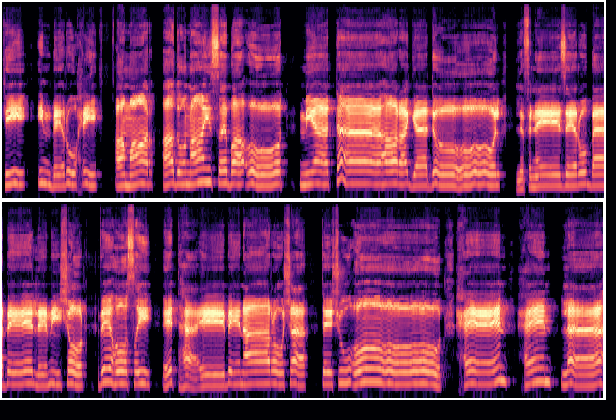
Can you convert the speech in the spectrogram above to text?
כי אם ברוחי אמר אדוני צבאות מהטהר הגדול לפני זרובבל למישור והוציא את האבן הראשה תשועות חן חן לה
